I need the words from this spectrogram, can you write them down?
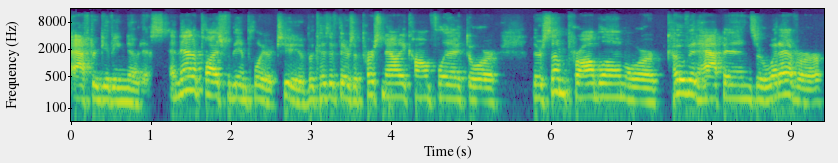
after giving notice. And that applies for the employer too, because if there's a personality conflict or there's some problem or COVID happens or whatever,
